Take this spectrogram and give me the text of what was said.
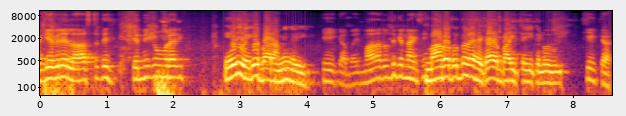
ਅੱਗੇ ਵੀਰੇ ਲਾਸਟ ਤੇ ਕਿੰਨੀ ਕੁ ਉਮਰ ਹੈ ਦੀ ਇਹਦੀ ਹੈਗੇ 12 ਮਹੀਨੇ ਜੀ ਠੀਕ ਆ ਬਾਈ ਮਾਂ ਦਾ ਦੁੱਧ ਕਿੰਨਾ ਕੁ ਸੀ? ਮਾਂ ਦਾ ਦੁੱਧ ਹੈਗਾ 22 23 ਕਿਲੋ ਜੀ ਠੀਕ ਆ।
